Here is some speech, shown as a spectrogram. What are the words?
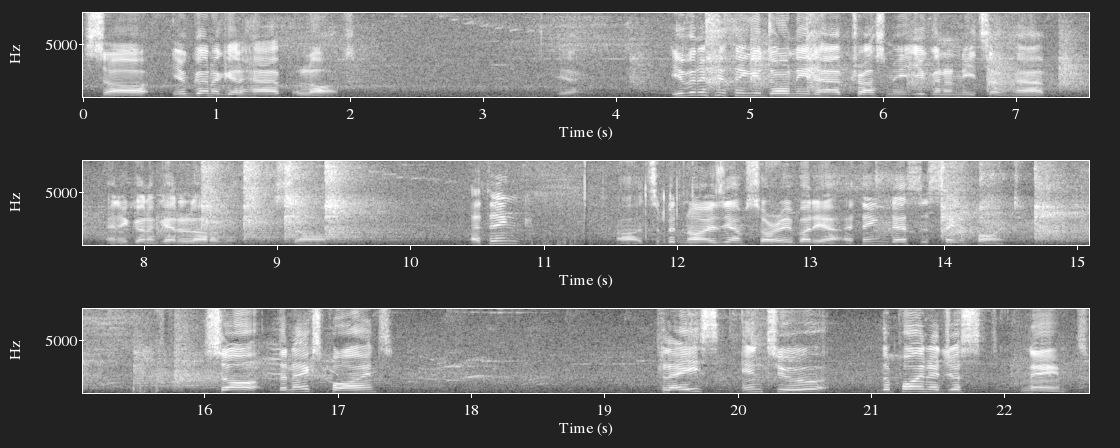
So you're gonna get help a lot. Yeah. Even if you think you don't need help, trust me, you're gonna need some help and you're gonna get a lot of it. So I think uh, it's a bit noisy, I'm sorry, but yeah, I think that's the second point. So the next point plays into the point I just named.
